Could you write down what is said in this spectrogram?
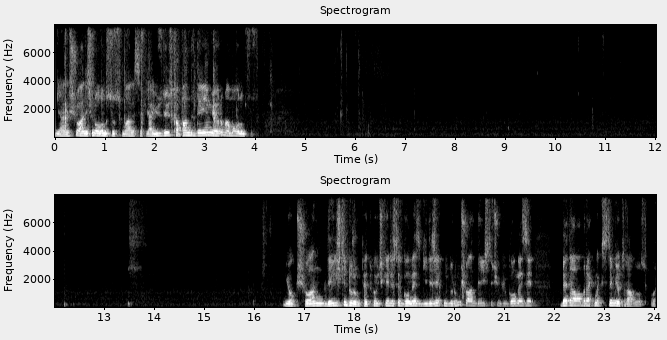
yani şu an için olumsuz maalesef. Ya %100 kapandı diyemiyorum ama olumsuz. Yok şu an değişti durum. Petkovic gelirse Gomez gidecek mi durumu şu an değişti. Çünkü Gomez'i bedava bırakmak istemiyor Trabzonspor.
